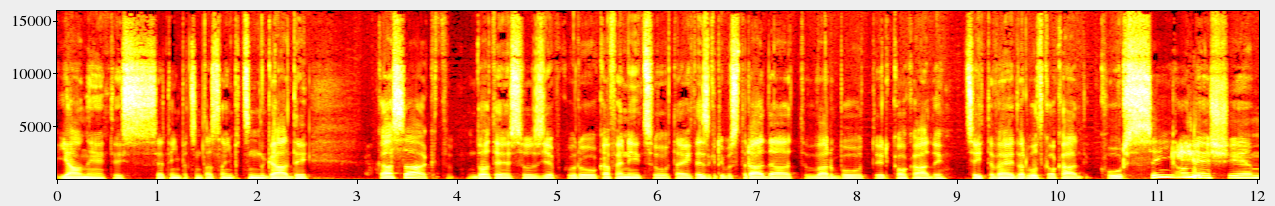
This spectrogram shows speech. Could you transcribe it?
Jaunietis, 17, 18 gadi. Kā sākt? Doties uz jebkuru kafejnīcu, teikt, es gribu strādāt, varbūt ir kaut kādi cita veida, varbūt kaut kādi kursi jauniešiem.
